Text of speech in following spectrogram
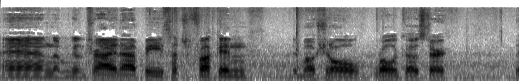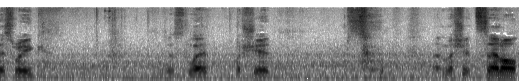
and I'm gonna try not be such a fucking emotional roller coaster this week. Just let my shit, let my shit settle.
